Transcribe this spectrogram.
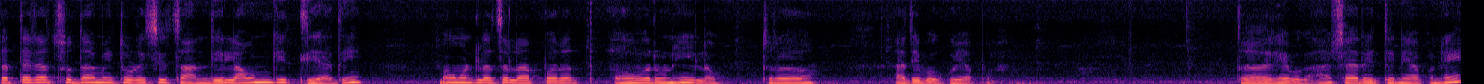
तर त्याच्यातसुद्धा मी थोडीशी चांदी लावून घेतली आधी. मग म्हटलं चला परत वरूनही लावू. तर आधी बघूया आपण. तर हे बघा अशा रीतीने आपण हे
